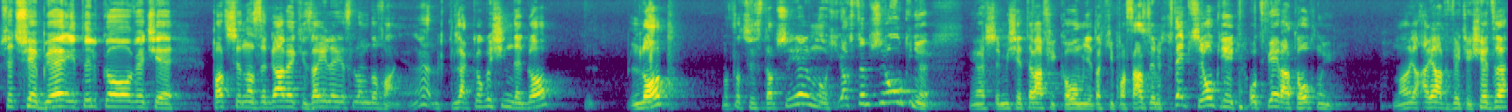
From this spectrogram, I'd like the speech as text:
przed siebie i tylko, wiecie, patrzę na zegarek, za ile jest lądowanie. Dla kogoś innego lot, no to czysta przyjemność. Ja chcę przy oknie. Jeszcze mi się trafi koło mnie taki pasażer, chce przy oknie, otwiera to okno i no, a ja, wiecie, siedzę.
